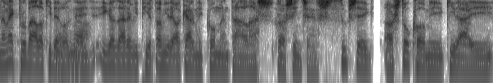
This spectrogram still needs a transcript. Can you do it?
Na, megpróbálok idehozni Na. egy igazán rövid hírt, amire akár még kommentálásra sincsen szükség. A Stockholmi Királyi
